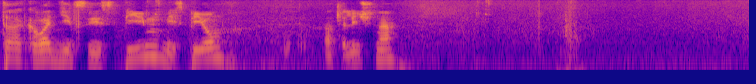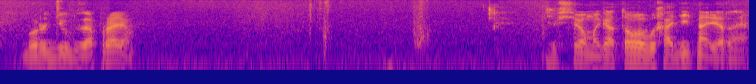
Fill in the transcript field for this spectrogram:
Так, водицы спим, и спьем. Отлично. Бурдюк заправим. И все, мы готовы выходить, наверное.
